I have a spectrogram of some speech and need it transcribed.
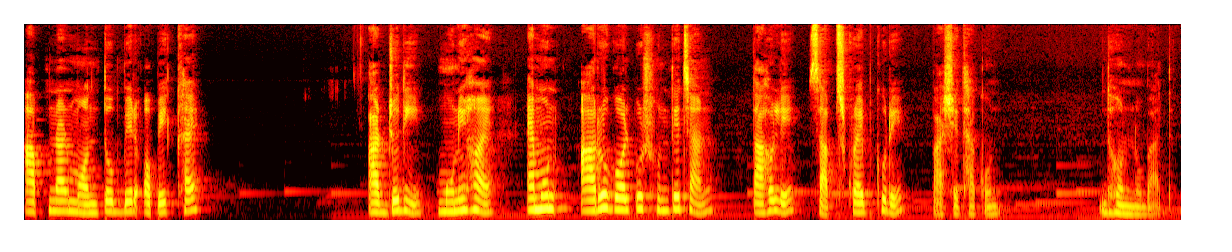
আপনার মন্তব্যের অপেক্ষায়। আর যদি মনে হয় এমন আরও গল্প শুনতে চান, তাহলে সাবস্ক্রাইব করে পাশে থাকুন। ধন্যবাদ।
